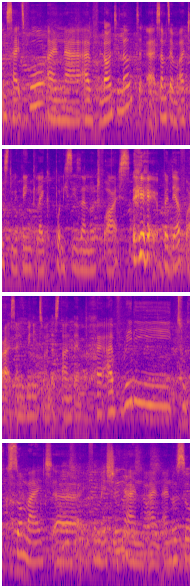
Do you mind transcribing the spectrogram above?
insightful, and uh, I've learned a lot. Uh, sometimes artists we think like policies are not for us, but they're for us, and we need to understand them. I've really took so much information and, and, and also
